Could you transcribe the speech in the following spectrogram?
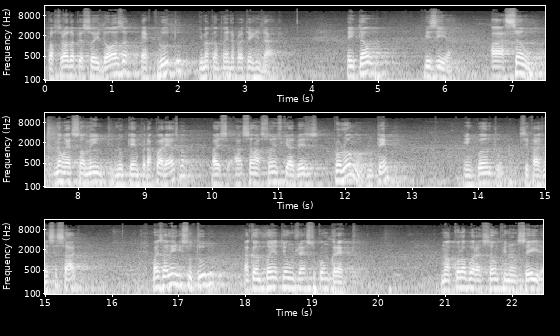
A pastoral da pessoa idosa é fruto de uma campanha da fraternidade. Então, dizia, a ação não é somente no tempo da quaresma, mas são ações que às vezes prolongam no tempo, enquanto se faz necessário. Mas além disso tudo, a campanha tem um gesto concreto, uma colaboração financeira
